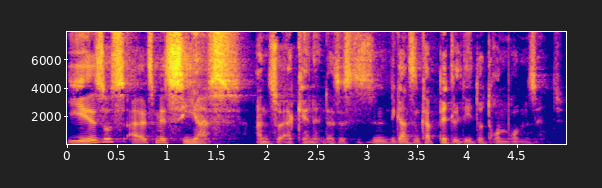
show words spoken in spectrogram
Jesus als Messias anzuerkennen. Das, sind die ganzen Kapitel, die da drumherum sind.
